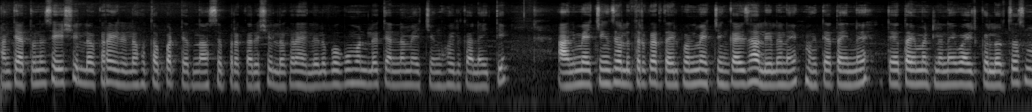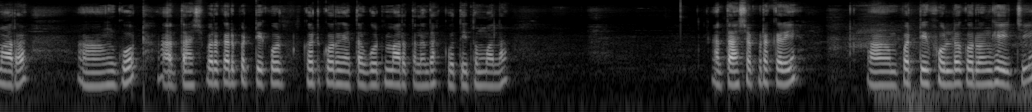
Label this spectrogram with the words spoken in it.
आणि त्यातूनच हे शिल्लक राहिलेलं होतं पट्ट्यातनं अशा प्रकारे शिल्लक राहिलेलं. बघू म्हणलं त्यांना मॅचिंग होईल का नाही ते. आणि मॅचिंग झालं तर करता येईल पण मॅचिंग काही झालेलं नाही. मग त्या ताईने त्या ताई म्हटलं नाही व्हाईट कलरचाच मारा गोठ गोट आता अशा प्रकारे पट्टी कोट कट करून येता गोट मारताना दाखवते तुम्हाला. आता अशा प्रकारे पट्टी फोल्ड करून घ्यायची.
